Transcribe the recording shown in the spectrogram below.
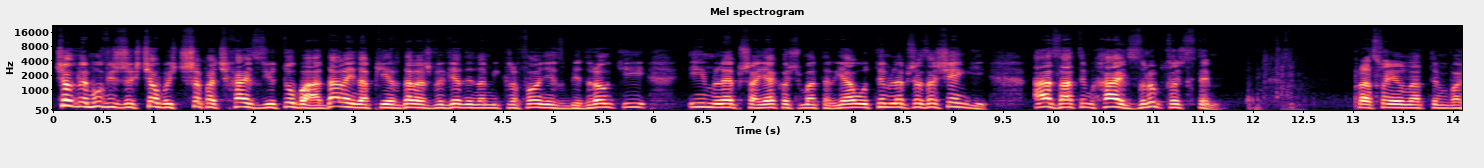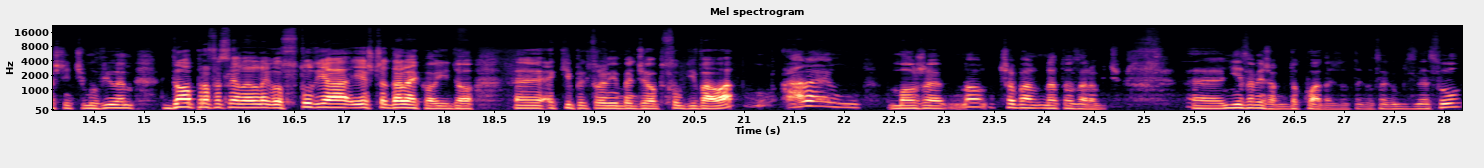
Ciągle mówisz, że chciałbyś trzepać hajs z YouTube'a, a dalej napierdalasz wywiady na mikrofonie z Biedronki. Im lepsza jakość materiału, tym lepsze zasięgi. A za tym hajs, zrób coś z tym. Pracuję nad tym, właśnie Ci mówiłem. Do profesjonalnego studia jeszcze daleko i do e, ekipy, która mnie będzie obsługiwała, ale może, no, trzeba na to zarobić. E, nie zamierzam dokładać do tego całego biznesu.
